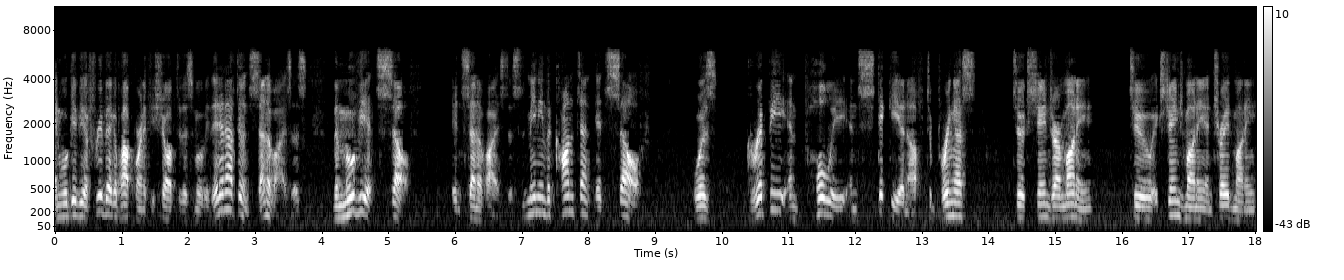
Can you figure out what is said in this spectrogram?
and we'll give you a free bag of popcorn if you show up to this movie. They didn't have to incentivize us. The movie itself incentivized us, meaning the content itself was grippy and pulley and sticky enough to bring us to exchange our money, to exchange money and trade money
